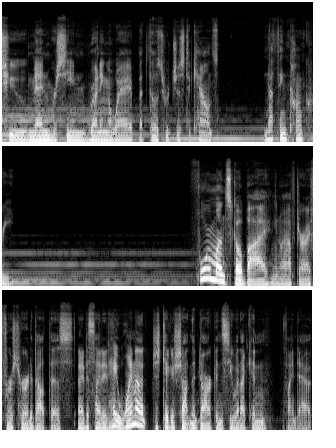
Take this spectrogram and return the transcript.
two men were seen running away, but those were just accounts, nothing concrete. Four months go by, you know, after I first heard about this, and I decided, hey, why not just take a shot in the dark and see what I can find out?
